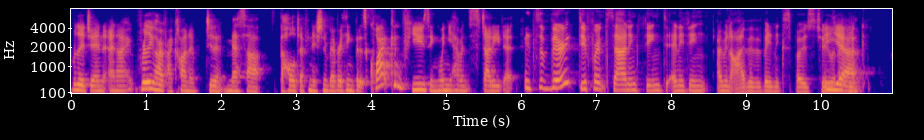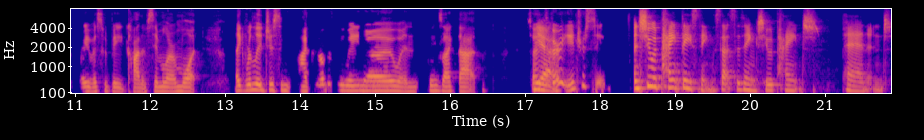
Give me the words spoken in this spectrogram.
religion and I really hope I kind of didn't mess up the whole definition of everything but it's quite confusing when you haven't studied it. It's a very different sounding thing to anything I mean I've ever been exposed to. And Yeah. I think three of us would be kind of similar in what like religious and iconography we know and things like that. So Yeah. it's very interesting. and she would paint these things. That's the thing. She would paint Pan and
